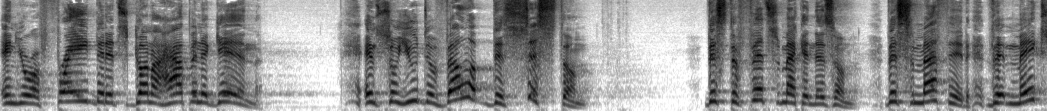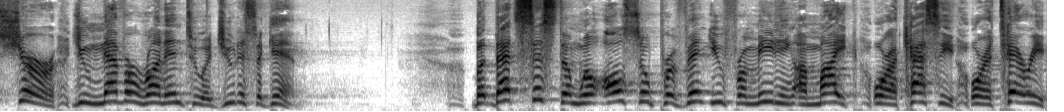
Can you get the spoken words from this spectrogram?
and you're afraid that it's gonna happen again. And so you develop this system, this defense mechanism, this method that makes sure you never run into a Judas again. But that system will also prevent you from meeting a Mike or a Cassie or a Terry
